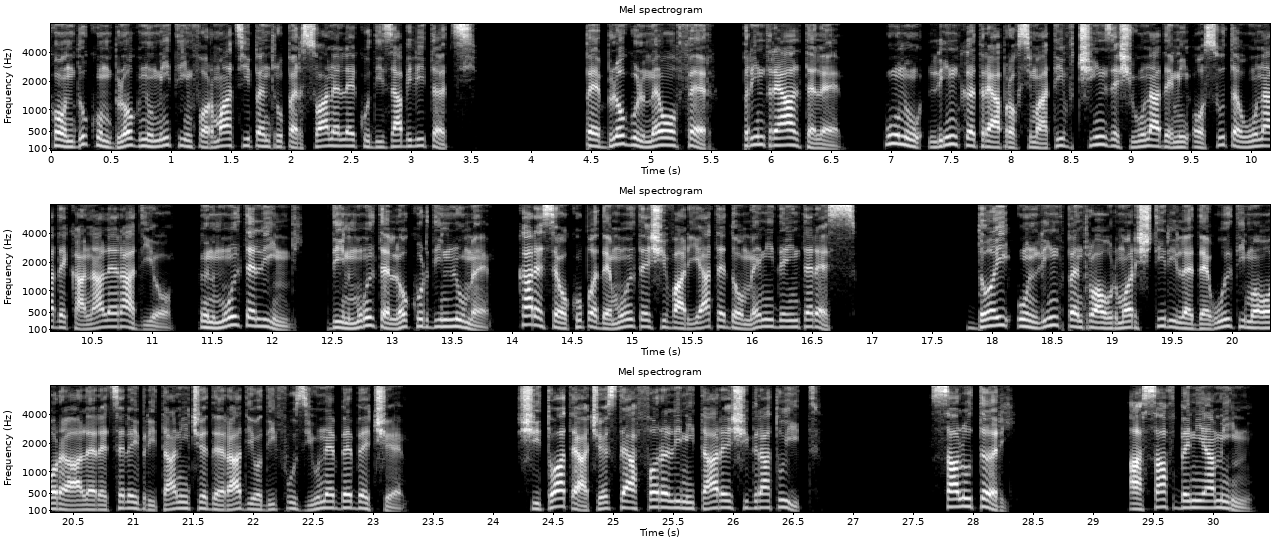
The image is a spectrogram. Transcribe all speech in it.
Conduc un blog numit Informații pentru persoanele cu dizabilități. Pe blogul meu ofer, printre altele, 1. Link către aproximativ 51.101 de canale radio, în multe limbi, din multe locuri din lume, care se ocupă de multe și variate domenii de interes. 2. Un link pentru a urmări știrile de ultimă oră ale rețelei britanice de radiodifuziune BBC. Și toate acestea fără limitare și gratuit. Salutări! Asaf Beniamin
